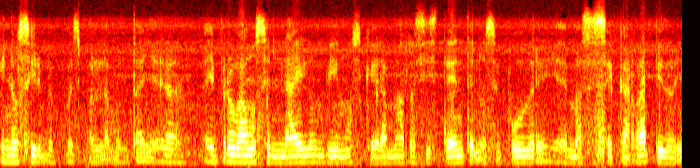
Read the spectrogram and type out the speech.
Y no sirve pues para la montaña. Ahí probamos el nylon, vimos que era más resistente, no se pudre y además se seca rápido. En,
